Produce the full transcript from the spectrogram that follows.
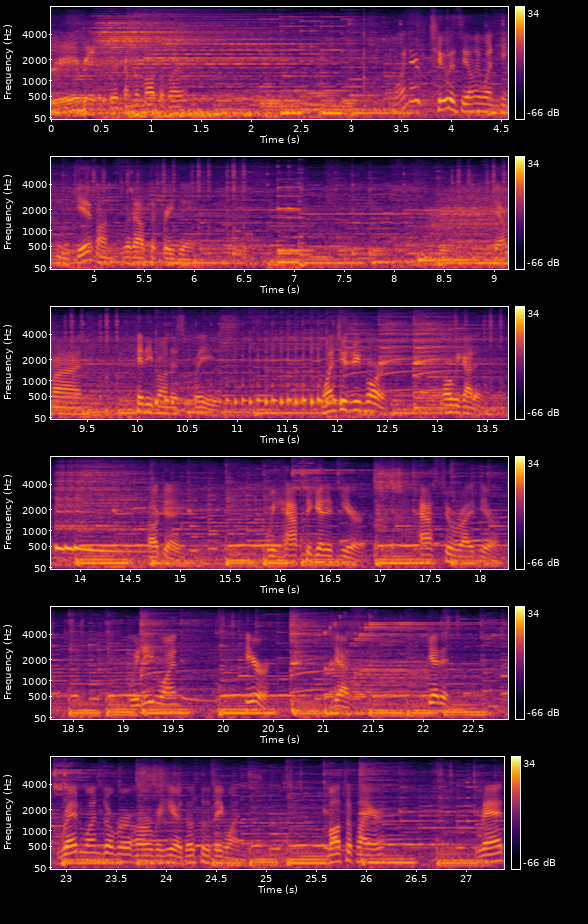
Here comes the multiplier. Wonder if two is the only one he can give on without the free game. Come on. Pity bonus, please. One, two, three, four. Oh, we got it. Okay. We have to get it here. Has to right here. We need one. Here. Yes. Get it. Red ones over are over here. Those are the big ones. Multiplier. Red.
